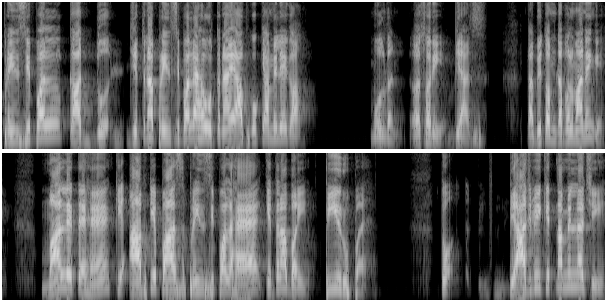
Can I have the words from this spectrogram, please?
प्रिंसिपल का जितना प्रिंसिपल है उतना ही आपको क्या मिलेगा? मूलधन सॉरी ब्याज। तभी तो हम डबल मानेंगे। मान लेते हैं कि आपके पास प्रिंसिपल है कितना भाई? पी रुपए। तो ब्याज भी कितना मिलना चाहिए?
